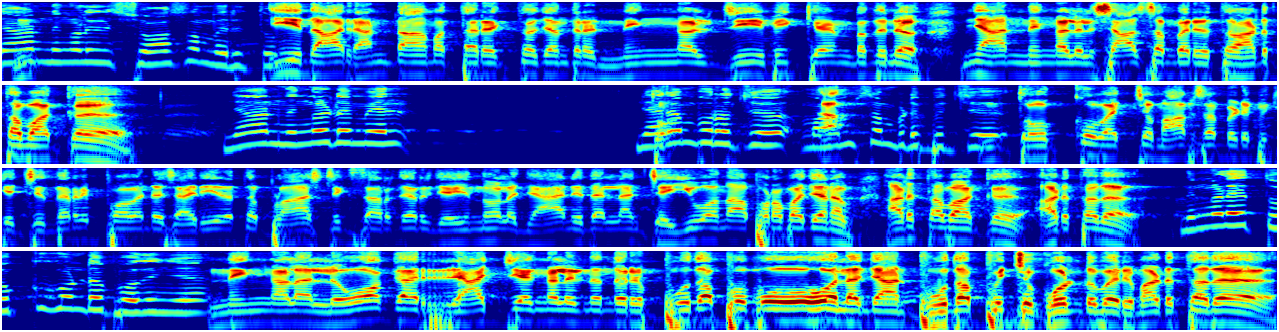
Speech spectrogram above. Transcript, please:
ഞാൻ നിങ്ങളിൽ ശ്വാസം വരുത്തും. ഇതാ രണ്ടാമത്തെ രക്തചന്ദ്രൻ നിങ്ങൾ ജീവിക്കേണ്ടതിന് ഞാൻ നിങ്ങളിൽ ശ്വാസം വരുത്തും. അടുത്ത വാക്ക്. ഞാൻ നിങ്ങളുടെ മേൽ മാംസം പിടിപ്പിച്ച് തൊക്കു വെച്ച് മാംസം പിടിപ്പിച്ച് ചിതറിപ്പവന്റെ ശരീരത്തെ പ്ലാസ്റ്റിക് സർജറി ചെയ്യുന്ന പോലെ ഞാൻ ഇതെല്ലാം ചെയ്യുമെന്ന പ്രവചനം. അടുത്ത വാക്ക് അടുത്തത്. നിങ്ങളെ തൊക്കുകൊണ്ട് പൊതിഞ്ഞ് നിങ്ങളെ ലോക രാജ്യങ്ങളിൽ നിന്നൊരു പുതപ്പ് പോലെ ഞാൻ പുതപ്പിച്ചു കൊണ്ടുവരും. അടുത്തത്.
